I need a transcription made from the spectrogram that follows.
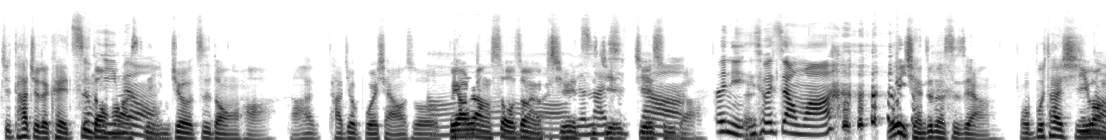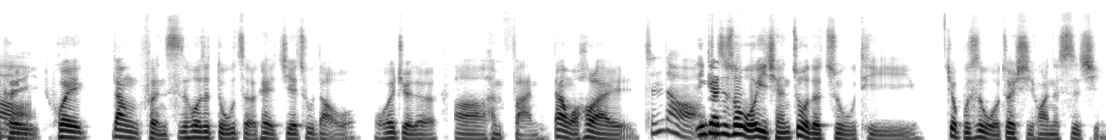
就他觉得可以自动化事情就自动化，然后他就不会想要说不要让受众有机会直接接触到。所以你你是会这样吗？我以前真的是这样，我不太希望可以会让粉丝或是读者可以接触到我，我会觉得啊、呃、很烦。但我后来真的哦，应该是说我以前做的主题就不是我最喜欢的事情。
